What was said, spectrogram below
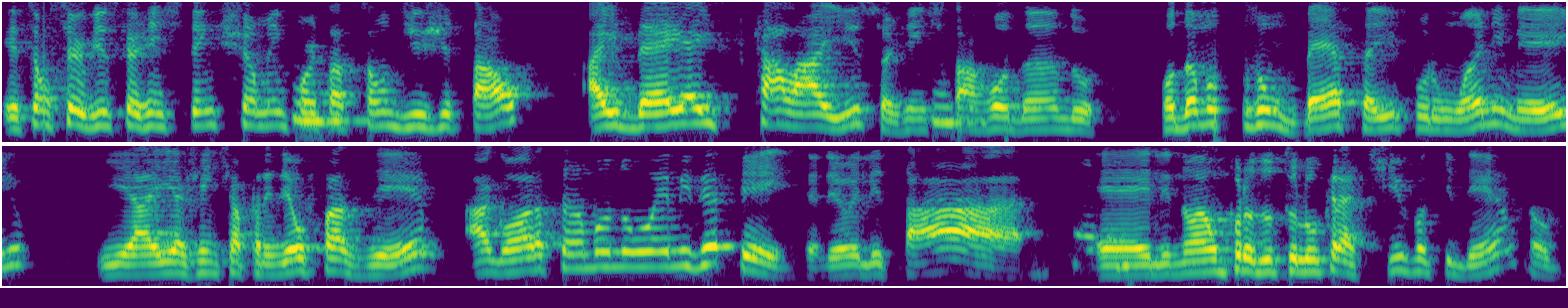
Esse é um serviço que a gente tem que chama importação uhum. digital. A ideia é escalar isso. A gente está uhum. rodando, rodamos um beta aí por um ano e meio e aí a gente aprendeu a fazer. Agora estamos no MVP, entendeu? Ele tá, é, ele não é um produto lucrativo aqui dentro.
